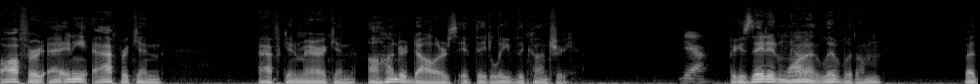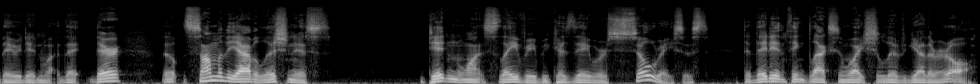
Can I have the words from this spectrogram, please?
offered any African African American hundred dollars if they'd leave the country Yeah. because they didn't want to live with them, but they didn't. want They they're the, some of the abolitionists didn't want slavery because they were so racist that they didn't think blacks and whites should live together at all,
